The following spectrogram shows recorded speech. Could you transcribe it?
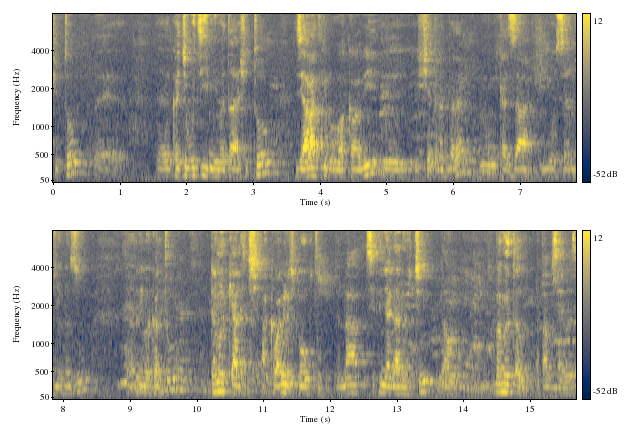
ሽቶ፣ ከጅቡቲ የሚመጣ ሽቶ እዚህ አራት ኪሎ አካባቢ ይሸጥ ነበረ። ከዛ እየወሰዱ እየገዙ ሪበከንቱ ደመቅ ያለች አካባቢ ነች በወቅቱ እና ሴተኛ ዳሪዎችም ያው በመጠኑ በጣም ሳይበዛ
